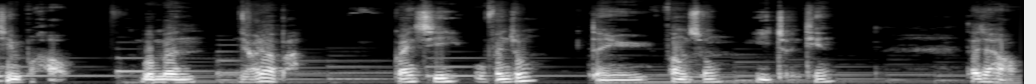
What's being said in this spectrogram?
情不好，我们聊聊吧。关系五分钟等于放松一整天。大家好，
